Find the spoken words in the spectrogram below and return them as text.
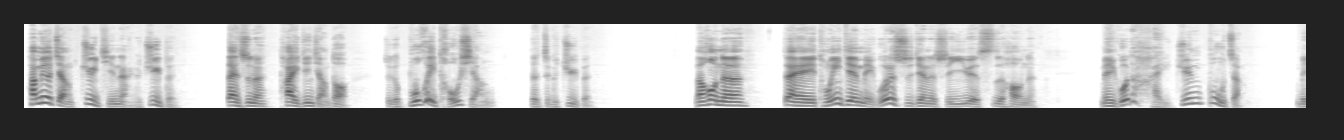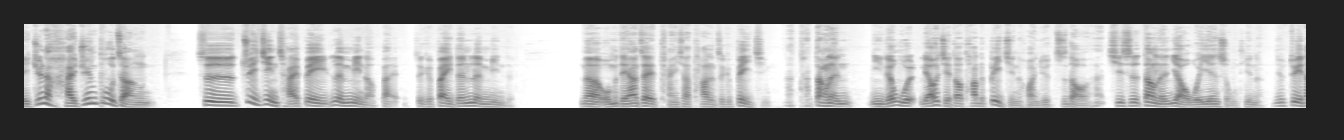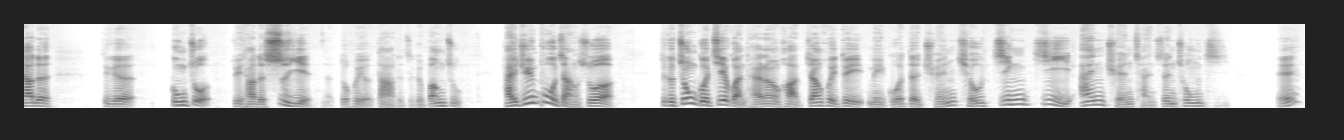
他没有讲具体哪个剧本，但是呢他已经讲到这个不会投降的这个剧本。然后呢，在同一天美国的时间的十一月四号呢，美国的海军部长，美军的海军部长。是最近才被任命了拜这个拜登任命的，那我们等一下再谈一下他的这个背景。那他当然，你了我了解到他的背景的话，你就知道他，其实当然要危言耸听了，因为对他的这个工作、对他的事业都会有大的这个帮助。海军部长说，这个中国接管台湾的话，将会对美国的全球经济安全产生冲击。诶，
